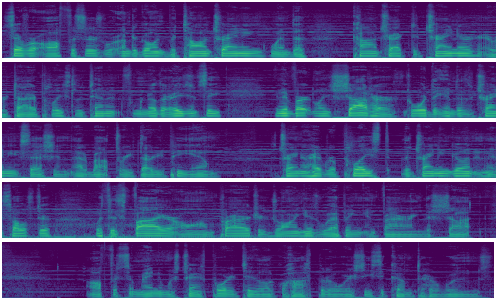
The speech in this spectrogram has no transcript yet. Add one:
Several officers were undergoing baton training when the contracted trainer, a retired police lieutenant from another agency, inadvertently shot her toward the end of the training session at about 3:30 p.m. The trainer had replaced the training gun in his holster with his firearm prior to drawing his weapon and firing the shot. Officer Manin was transported to the local hospital where she succumbed to her wounds.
